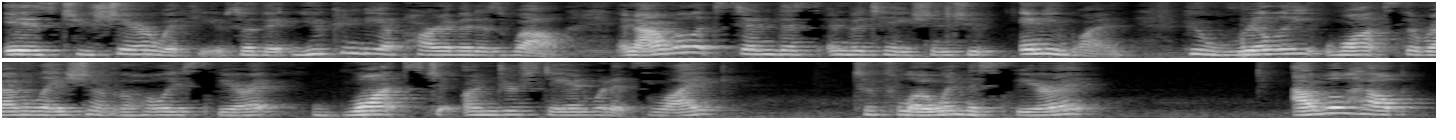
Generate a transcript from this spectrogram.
is to share with you so that you can be a part of it as well. And I will extend this invitation to anyone who really wants the revelation of the Holy Spirit, wants to understand what it's like to flow in the Spirit. I will help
